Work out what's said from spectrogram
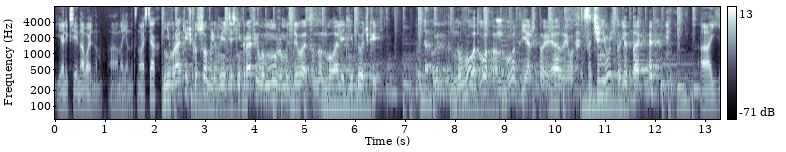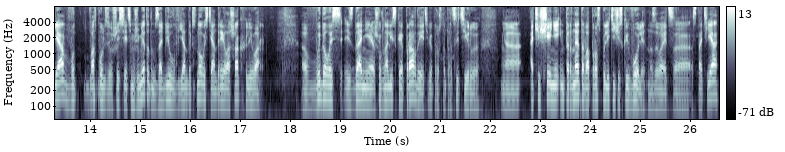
и Алексее Алексее Навальном а, на Яндекс Новостях. Невротичка Соболь вместе с некрофилом мужем издевается над малолетней дочкой. Вот такой? Ну вот, вот он, вот. Я что, я его сочиню, что ли, так? А я вот, воспользовавшись этим же методом, забил в Яндекс Новости Андрей Лошак Холивар выдалось издание «Журналистская правда», я тебе просто процитирую. «А, «Очищение интернета. Вопрос политической воли» называется статья.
